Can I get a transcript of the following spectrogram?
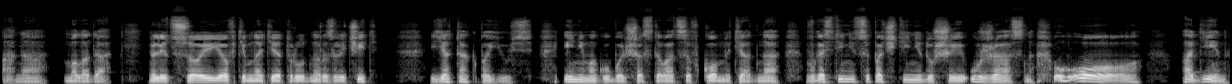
Она молода. Лицо ее в темноте трудно различить. Я так боюсь и не могу больше оставаться в комнате одна. В гостинице почти ни души. Ужасно. О! Один,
